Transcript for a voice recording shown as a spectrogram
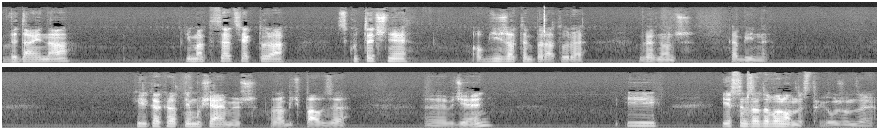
wydajna klimatyzacja, która skutecznie obniża temperaturę wewnątrz kabiny. Kilkakrotnie musiałem już robić pauzę w dzień i jestem zadowolony z tego urządzenia.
